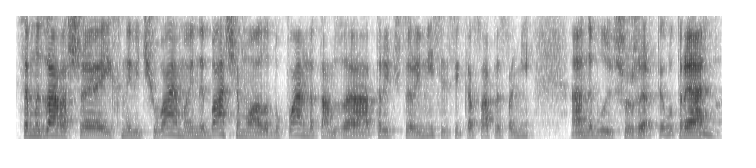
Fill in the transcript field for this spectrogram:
Це ми зараз ще їх не відчуваємо і не бачимо, але буквально там за 3-4 місяці Кацапи самі не будуть що жерти. От реально.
